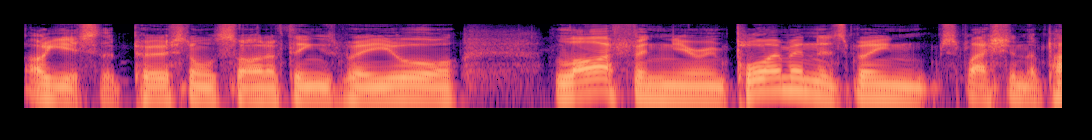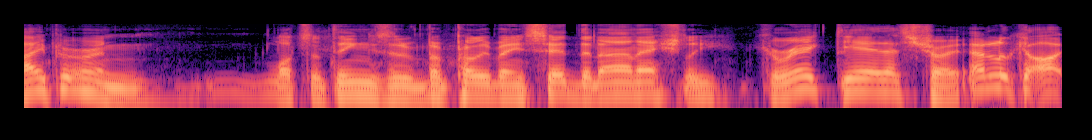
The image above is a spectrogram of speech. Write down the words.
I guess, the personal side of things where your life and your employment has been splashed in the paper and lots of things that have probably been said that aren't actually correct? Yeah, that's true. And look, I,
